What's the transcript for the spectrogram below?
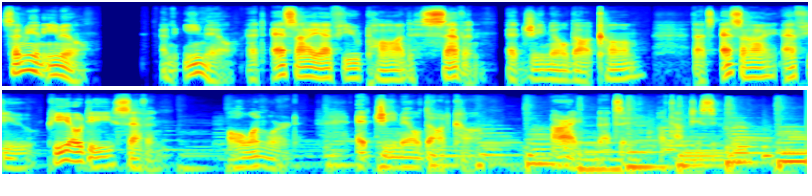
send me an email. An email at sifupod7 at gmail.com. That's S I F U P O D 7, all one word, at gmail.com. All right, that's it. I'll talk to you soon.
